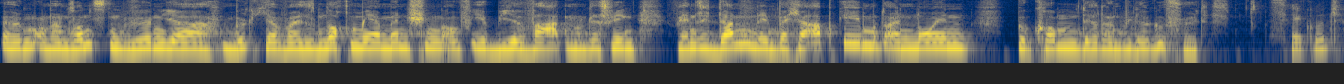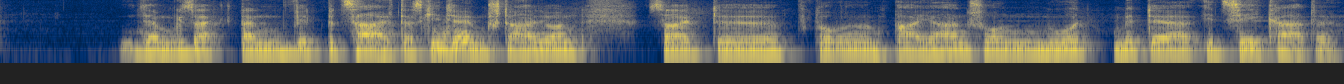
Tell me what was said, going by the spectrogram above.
Ähm, und ansonsten würden ja möglicherweise noch mehr Menschen auf ihr Bier warten. Und deswegen, wenn sie dann den Becher abgeben und einen neuen bekommen, der dann wieder gefüllt ist. Sehr gut. Sie haben gesagt, dann wird bezahlt. Das geht ja im Stadion seit, äh, ich glaube, ein paar Jahren schon nur mit der EC-Karte.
